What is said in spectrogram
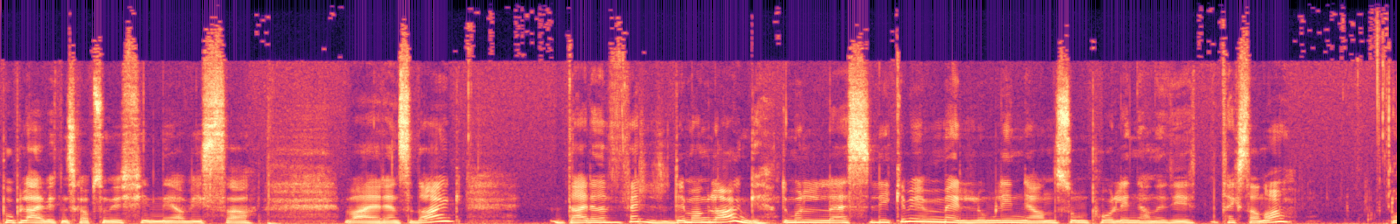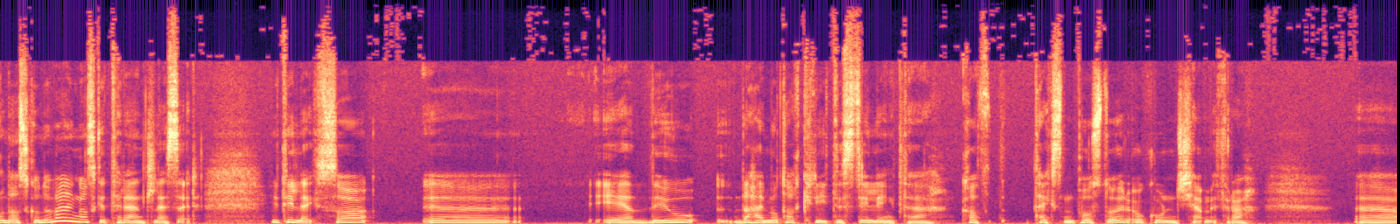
populærvitenskap som vi finner i aviser hver eneste dag, der er det veldig mange lag. Du må lese like mye mellom linjene som på linjene i de tekstene òg. Og da skal du være en ganske trent leser. I tillegg så eh, er det jo det her med å ta kritisk stilling til hva teksten påstår, og hvor den kommer fra. Eh,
